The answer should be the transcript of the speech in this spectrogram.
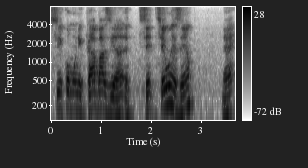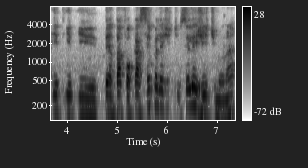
se comunicar baseado, ser, ser um exemplo, né? E, e, e tentar focar sempre legítimo, ser legítimo, né?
